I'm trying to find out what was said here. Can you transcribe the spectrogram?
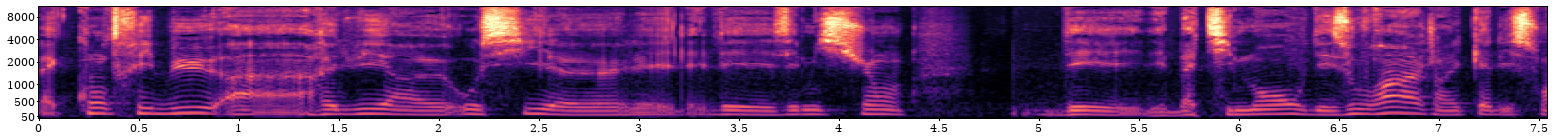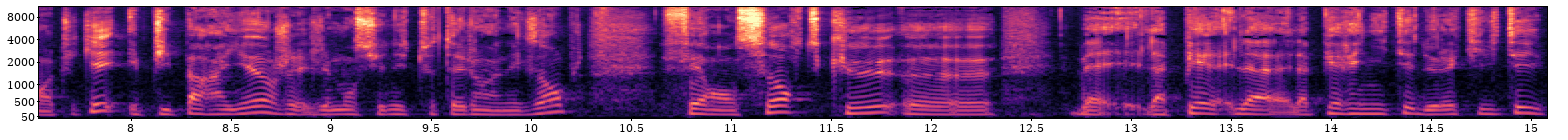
bah, contribuent à, réduire euh, aussi les, les, émissions des, bâtiments ou des ouvrages dans lesquels ils sont appliqués. Et puis par ailleurs, j'ai mentionné tout à l'heure un exemple, faire en sorte que euh, ben, la, la, pérennité de l'activité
